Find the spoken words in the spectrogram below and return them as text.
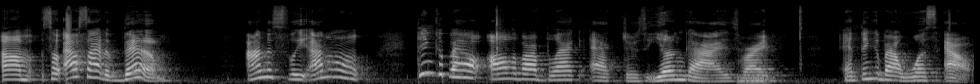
Um, so outside of them, honestly, I don't think about all of our black actors, young guys, Mm-hmm. right? And think about what's out.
